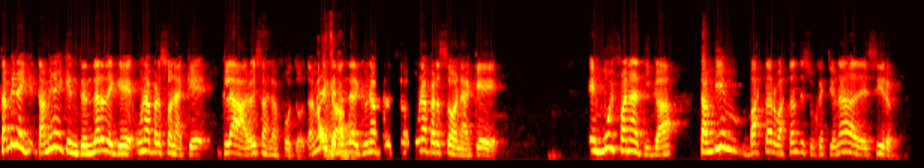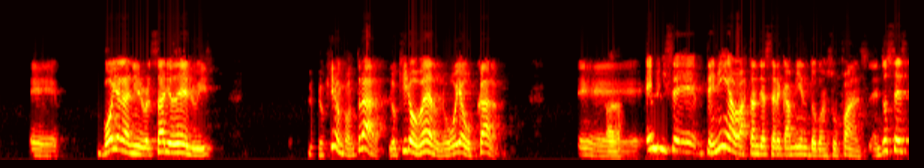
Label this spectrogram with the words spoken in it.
también hay, también hay que entender de que una persona que, claro, esa es la foto, también hay que entender que una, una persona que es muy fanática, también va a estar bastante sugestionada de decir, eh, voy al aniversario de Elvis, lo quiero encontrar, lo quiero ver, lo voy a buscar. Eh, Elvis eh, tenía bastante acercamiento con sus fans, entonces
